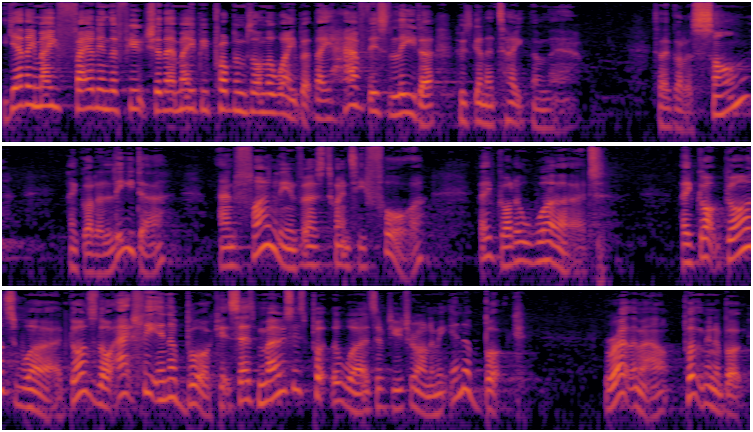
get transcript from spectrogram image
Yeah, they may fail in the future, there may be problems on the way, but they have this leader who's going to take them there. So they've got a song, they've got a leader, and finally in verse 24, they've got a word. They've got God's word, God's law, actually in a book. It says Moses put the words of Deuteronomy in a book, wrote them out, put them in a book,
